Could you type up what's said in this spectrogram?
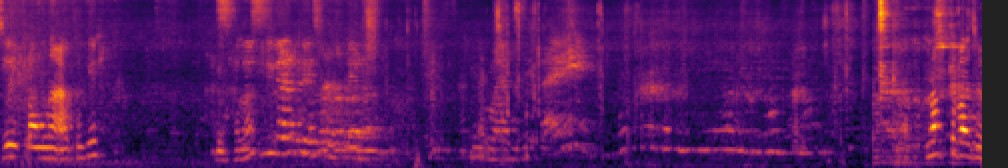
जे पाउन आएको कि नमस्ते बाजु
